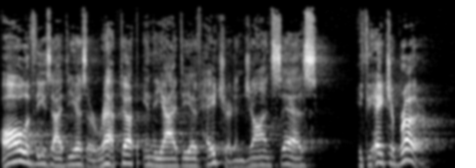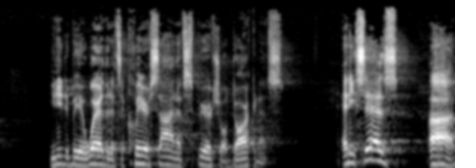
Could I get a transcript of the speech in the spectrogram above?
All of these ideas are wrapped up in the idea of hatred. And John says, if you hate your brother, you need to be aware that it's a clear sign of spiritual darkness. And he says uh,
